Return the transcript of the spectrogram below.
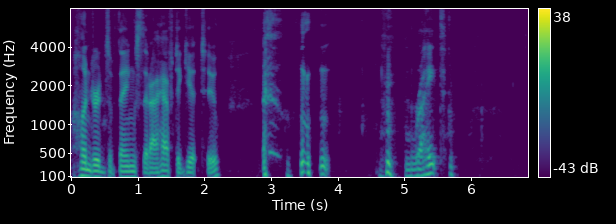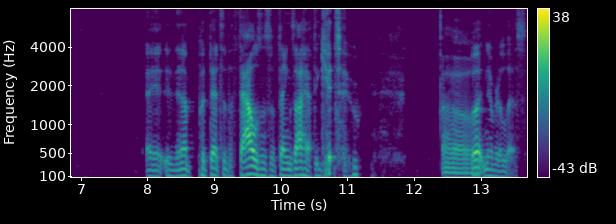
hundreds of things that I have to get to. right? And and then I put that to the thousands of things I have to get to. Uh, But nevertheless,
